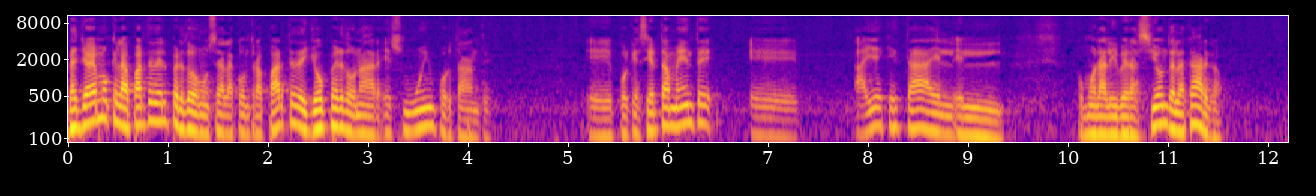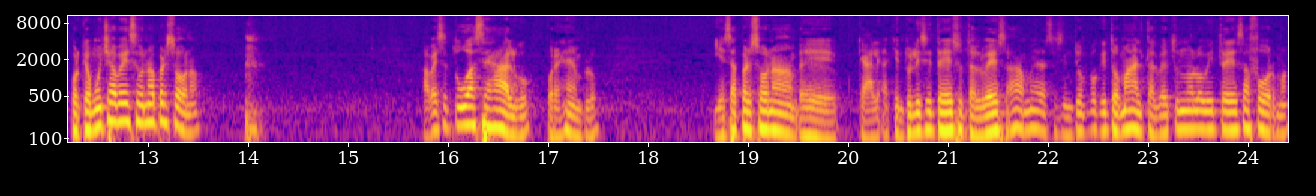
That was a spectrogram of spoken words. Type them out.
ya vemos que la parte del perdón, o sea, la contraparte de yo perdonar es muy importante. Eh, porque ciertamente eh, ahí es que está el, como la liberación de la carga. Porque muchas veces una persona, a veces tú haces algo, por ejemplo, y esa persona eh, que a, a, quien tú le hiciste eso, tal vez, ah, mira, se sintió un poquito mal, tal vez tú no lo viste de esa forma,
